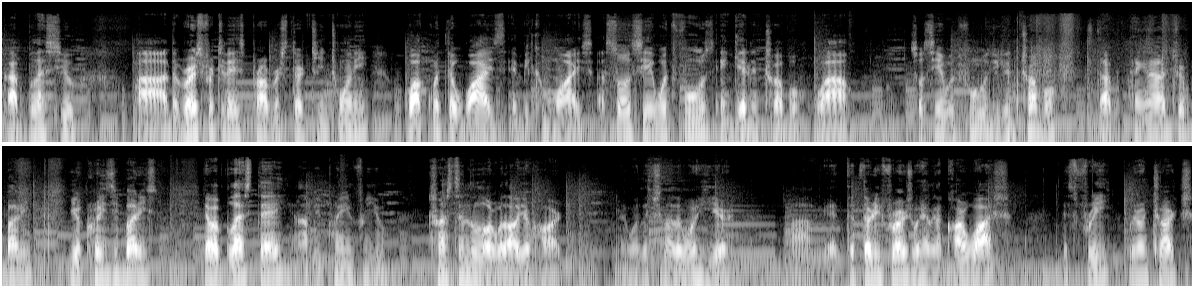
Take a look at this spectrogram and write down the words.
God bless you. Uh, the verse for today is Proverbs 13 20. Walk with the wise and become wise. Associate with fools and get in trouble. Wow. Associate with fools, you get in trouble. Stop hanging out with your buddy, your crazy buddies. You have a blessed day, and I'll be praying for you. Trust in the Lord with all your heart. And we'll let you know that we're here. Uh, at the 31st, we're having a car wash. It's free, we don't charge.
